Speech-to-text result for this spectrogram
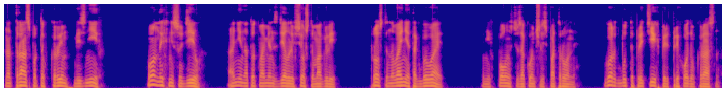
на транспортах в Крым без них. Он их не судил. Они на тот момент сделали все, что могли. Просто на войне так бывает. У них полностью закончились патроны. Город будто притих перед приходом красных.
